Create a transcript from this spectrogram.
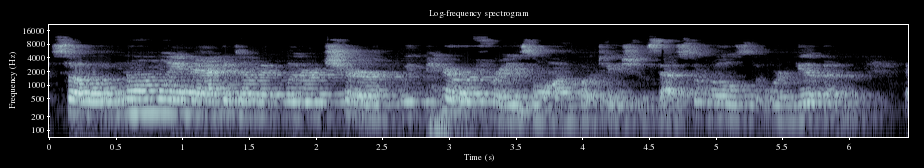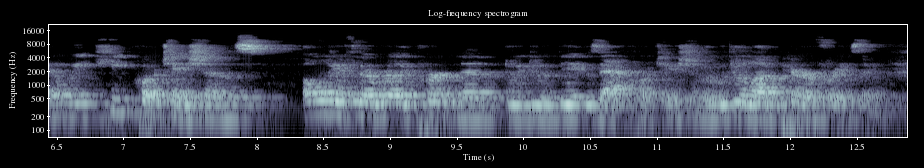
So normally in academic literature, we paraphrase long quotations. That's the rules that we're given. And we keep quotations only if they're really pertinent do we do the exact quotation. We would do a lot of paraphrasing.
